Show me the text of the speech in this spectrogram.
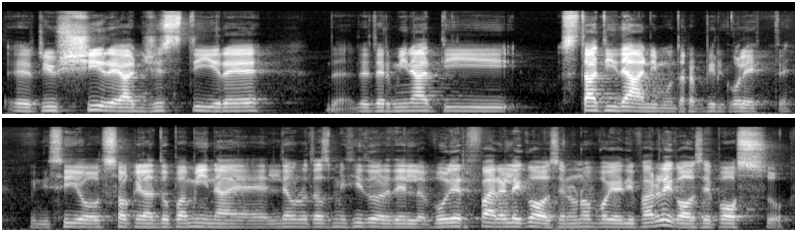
eh, riuscire a gestire de- determinati stati d'animo tra virgolette. Quindi se io so che la dopamina è il neurotrasmettitore del voler fare le cose non ho voglia di fare le cose posso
